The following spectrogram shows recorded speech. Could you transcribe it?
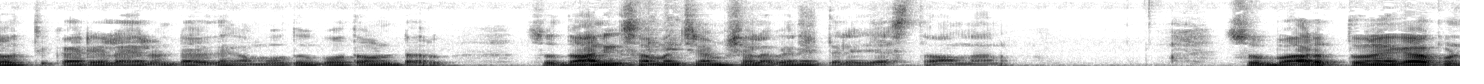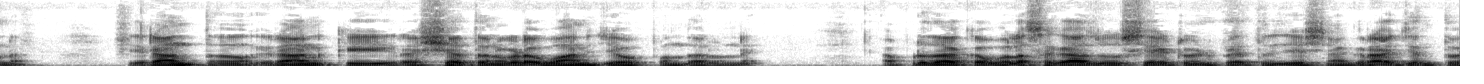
దౌత్య కార్యాలయాలు ఉంటే ఆ విధంగా ముందుకు పోతూ ఉంటారు. సో దానికి సంబంధించిన అంశాలు అవన్నీ తెలియజేస్తూ ఉన్నాను. సో భారత్తోనే కాకుండా ఇరాన్తో ఇరాన్కి రష్యాతో కూడా వాణిజ్య ఒప్పందాలు ఉన్నాయి. అప్పుడు దాకా వలసగా చూసేటువంటి ప్రయత్నం చేసిన అగ్రాజ్యంతో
